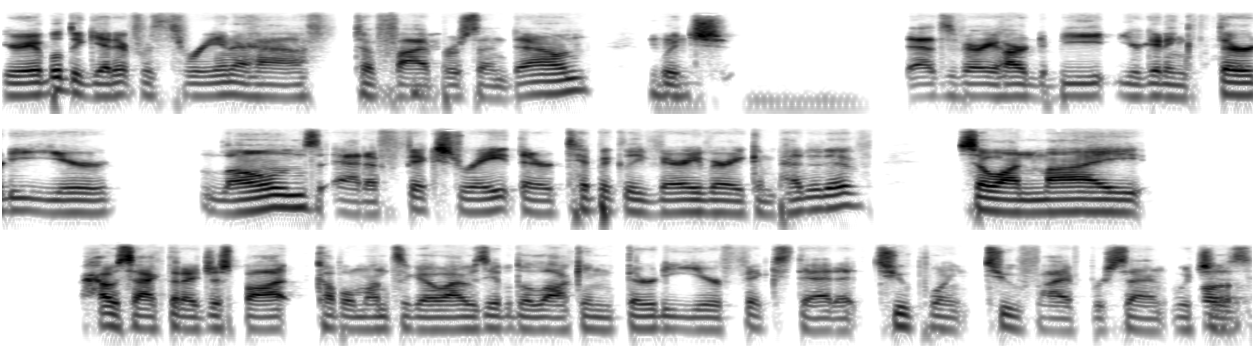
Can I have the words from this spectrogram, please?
you're able to get it for three and a half to five percent down, mm-hmm. which that's very hard to beat. You're getting 30 year loans at a fixed rate that are typically very, very competitive. So on my house hack that I just bought a couple months ago, I was able to lock in 30 year fixed debt at 2.25%, which oh, is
